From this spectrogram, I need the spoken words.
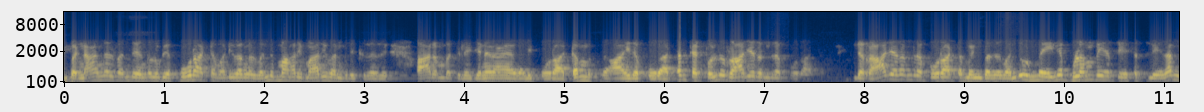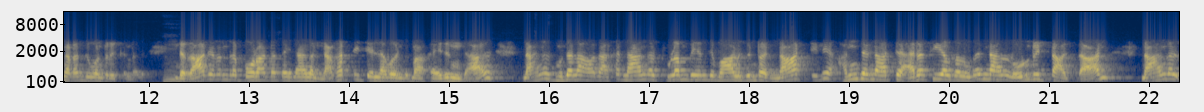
இப்ப நாங்கள் வந்து எங்களுடைய போராட்ட வடிவங்கள் வந்து மாறி மாறி வந்திருக்கிறது. ஆரம்பத்திலே ஜனநாயக வழி போராட்டம் ஆயுத போராட்டம் தற்பொழுது ராஜதந்திர போராட்டம். இந்த ராஜதந்திர போராட்டம் என்பது வந்து உண்மையிலே புலம்பெயர் தேசத்திலே தான் நடந்து கொண்டிருக்கின்றது. இந்த ராஜதந்திர போராட்டத்தை நாங்கள் நகர்த்தி செல்ல வேண்டுமாக இருந்தால் நாங்கள் முதலாவதாக நாங்கள் புலம்பெயர்ந்து வாழுகின்ற நாட்டிலே அந்த நாட்டு அரசியல்களுடன் நாங்கள் ஒன்றித்தால்தான் நாங்கள்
